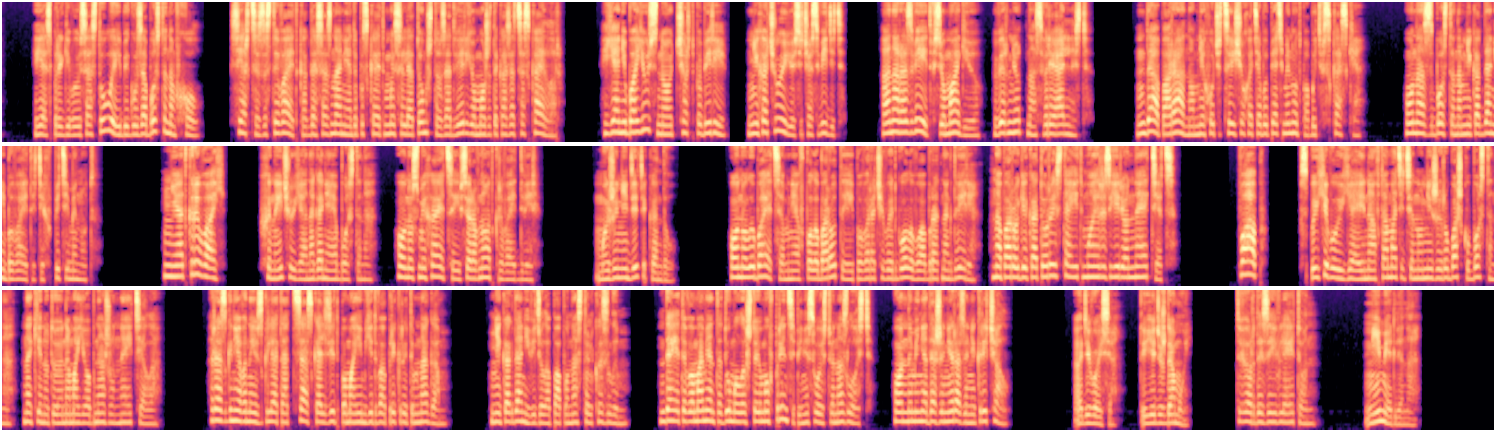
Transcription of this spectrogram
Я спрыгиваю со стула и бегу за Бостоном в холл. Сердце застывает, когда сознание допускает мысль о том, что за дверью может оказаться Скайлор. Я не боюсь, но, черт побери, не хочу ее сейчас видеть. Она развеет всю магию, вернет нас в реальность. Да, пора, но мне хочется еще хотя бы пять минут побыть в сказке. У нас с Бостоном никогда не бывает этих пяти минут. Не открывай. Хнычу я, нагоняя Бостона. Он усмехается и все равно открывает дверь. Мы же не дети, Кэндл. Он улыбается мне в полоборота и поворачивает голову обратно к двери, на пороге которой стоит мой разъяренный отец. «Пап!» Вспыхиваю я и на автомате тяну ниже рубашку Бостона, накинутую на мое обнаженное тело. Разгневанный взгляд отца скользит по моим едва прикрытым ногам. Никогда не видела папу настолько злым. До этого момента думала, что ему в принципе не свойственна злость. Он на меня даже ни разу не кричал. «Одевайся, ты едешь домой», — Твердо заявляет он. «Немедленно».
